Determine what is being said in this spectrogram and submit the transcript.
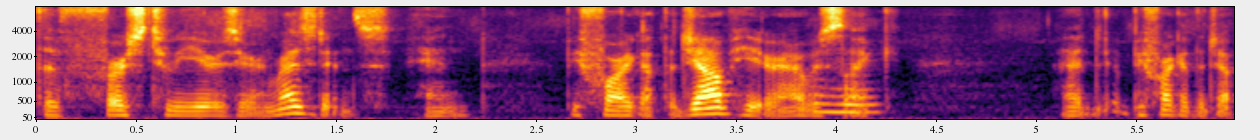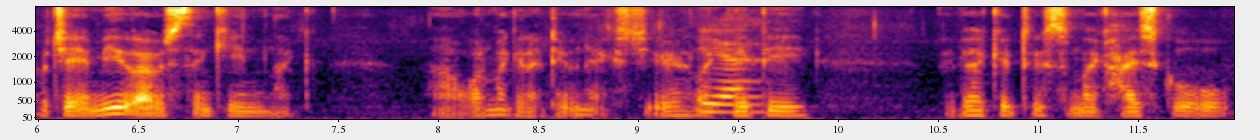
the first two years here in residence, and before I got the job here, I was Mhm. like, I'd, before I got the job at JMU, I was thinking like, uh, what am I going to do next year? Like Yeah. maybe maybe I could do some like high school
